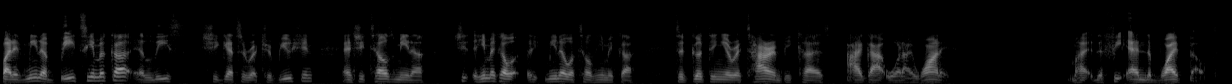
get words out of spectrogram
But if Mina beats Himeka, at least she gets a retribution, and she tells Mina, she, Himeka, Mina will tell Himeka, it's a good thing you're retiring because I got what I wanted, my the feet and the white belt.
